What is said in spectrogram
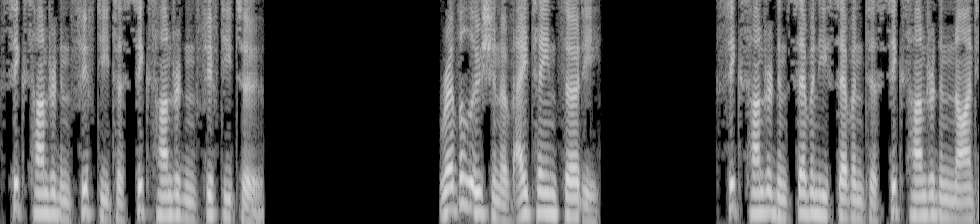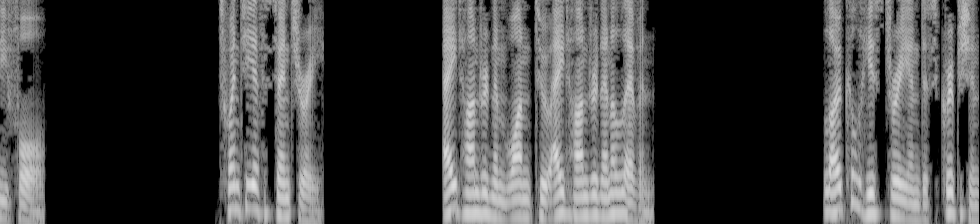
650 to 652 Revolution of 1830 677 to 694 20th century. 801 to 811 Local history and description.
